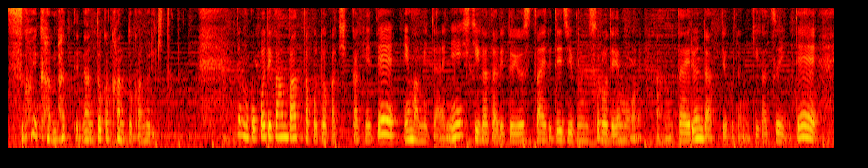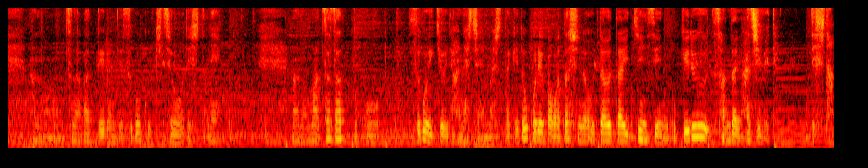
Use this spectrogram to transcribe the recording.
すごい頑張ってなんとかかんとか乗り切った。でもここで頑張ったことがきっかけで今みたいに弾き語りというスタイルで自分ソロでもあの歌えるんだっていうことに気がついてあのつながっているんですごく貴重でしたね。あのまあ、ザザッとこうすごい勢いで話しちゃいましたけどこれが私の歌うたい人生における三大初めてでした。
